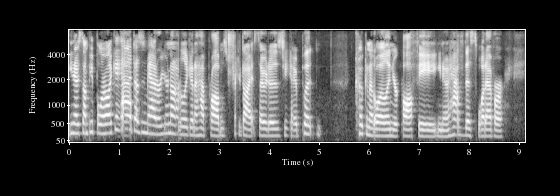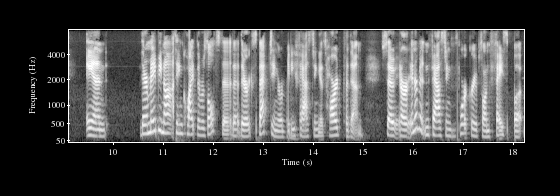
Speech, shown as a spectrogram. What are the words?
you know, some people are like, yeah, it doesn't matter. You're not really going to have problems. Drink your diet sodas, you know, put coconut oil in your coffee, you know, have this, whatever. And they're maybe not seeing quite the results that, that they're expecting, or maybe fasting is hard for them. So, in our intermittent fasting support groups on Facebook,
